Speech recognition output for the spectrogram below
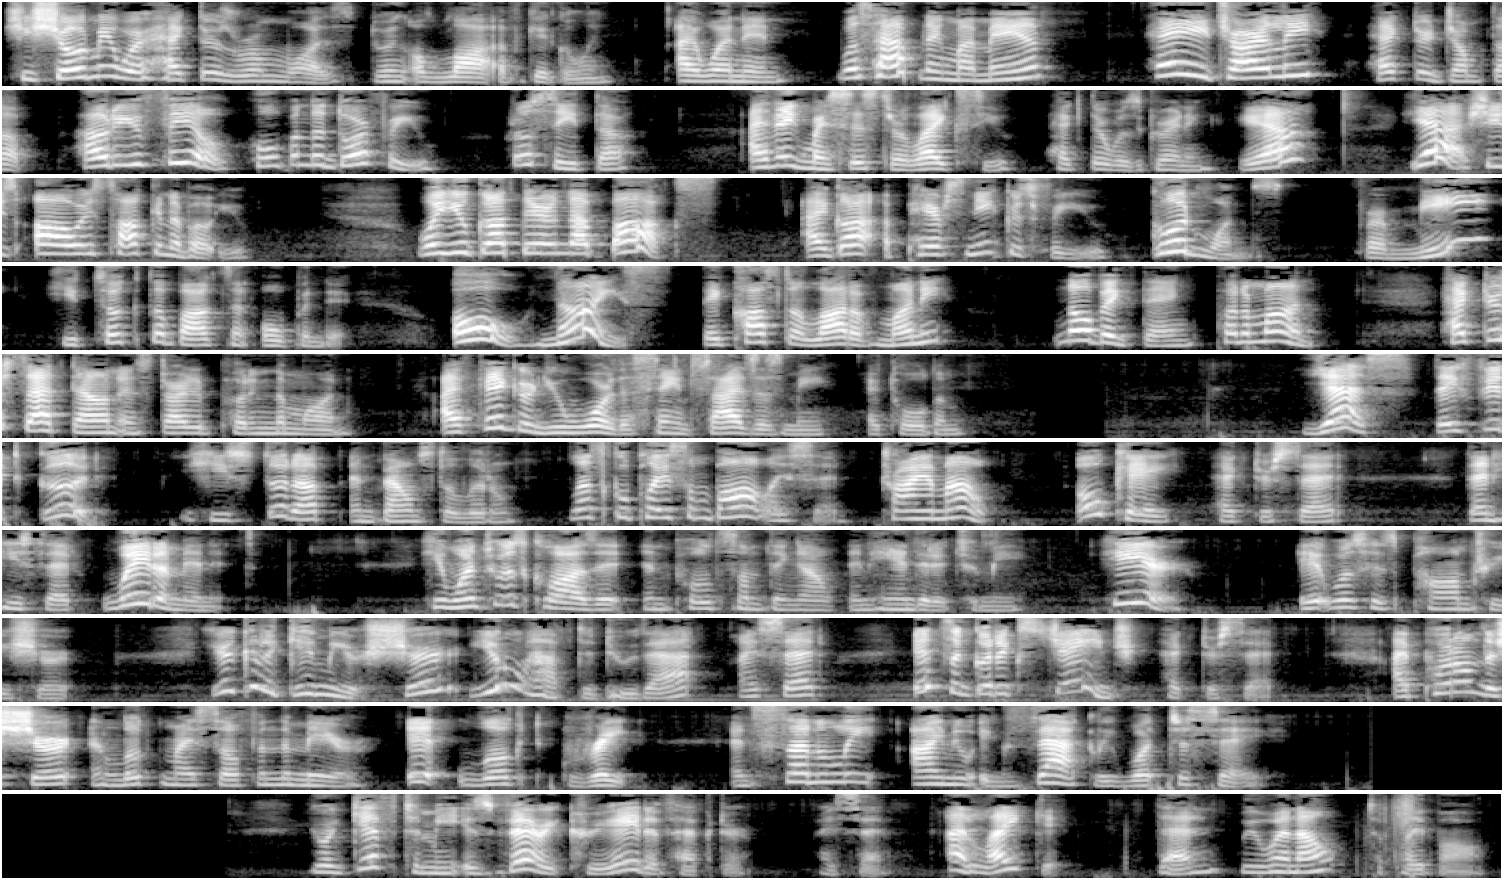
She showed me where Hector's room was, doing a lot of giggling. I went in. What's happening, my man? Hey, Charlie. Hector jumped up. How do you feel? Who opened the door for you? Rosita. I think my sister likes you. Hector was grinning. Yeah? Yeah, she's always talking about you. What you got there in that box? I got a pair of sneakers for you. Good ones. For me? He took the box and opened it. Oh, nice. They cost a lot of money? No big thing. Put 'em on. Hector sat down and started putting them on. I figured you wore the same size as me, I told him. Yes, they fit good. He stood up and bounced a little. Let's go play some ball, I said. Try 'em out. Okay, Hector said. Then he said, wait a minute. He went to his closet and pulled something out and handed it to me. Here. It was his palm tree shirt. You're going to give me your shirt? You don't have to do that, I said. It's a good exchange, Hector said. I put on the shirt and looked myself in the mirror. It looked great, and suddenly I knew exactly what to say. Your gift to me is very creative, Hector, I said. I like it. Then we went out to play ball.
